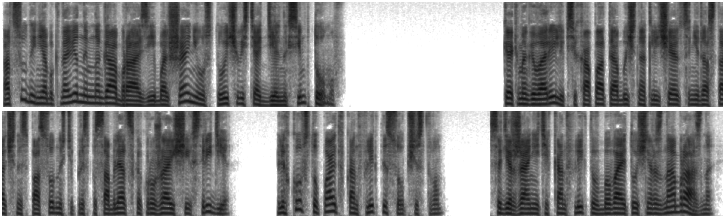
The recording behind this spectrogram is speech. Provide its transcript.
отсюда и необыкновенное многообразие и большая неустойчивость отдельных симптомов. Как мы говорили, психопаты обычно отличаются недостаточной способностью приспосабляться к окружающей их среде, легко вступают в конфликты с обществом. Содержание этих конфликтов бывает очень разнообразно –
